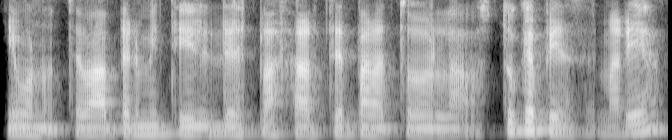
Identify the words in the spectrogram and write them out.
y bueno, te va a permitir desplazarte para todos lados. ¿Tú qué piensas, María?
